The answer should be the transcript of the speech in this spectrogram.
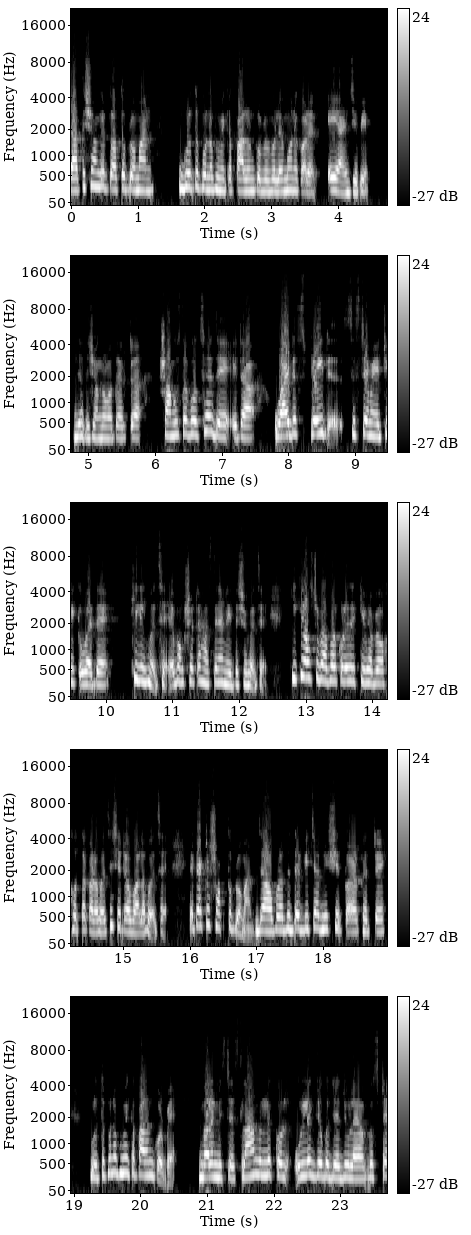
জাতিসংঘের তথ্য প্রমাণ গুরুত্বপূর্ণ ভূমিকা পালন করবে বলে মনে করেন এই আইনজীবী। জাতিসংঘের মতো একটা সংস্থা বলছে যে এটা ওয়াইড স্প্রেড সিস্টেমেটিক ওয়েতে কিলিং হয়েছে এবং সেটা হাসিনার নির্দেশে হয়েছে। কি কি অস্ত্র ব্যবহার করে কীভাবে হত্যা করা হয়েছে সেটাও বলা হয়েছে। এটা একটা শক্ত প্রমাণ যা অপরাধীদের বিচার নিশ্চিত করার ক্ষেত্রে গুরুত্বপূর্ণ ভূমিকা পালন করবে। বলেন মিস্টার ইসলাম, উল্লেখ উল্লেখযোগ্য যে জুলাই আগস্টে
